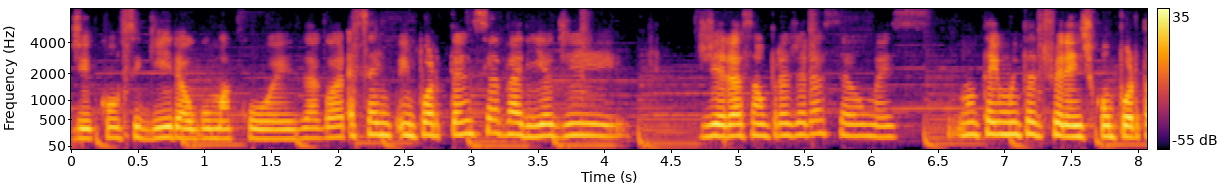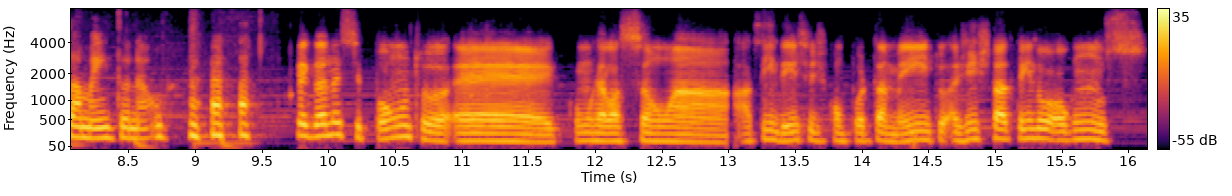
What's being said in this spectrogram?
de conseguir alguma coisa. Agora, essa importância varia de, geração para geração, mas não tem muita diferença de comportamento, não. Pegando esse ponto, é, com relação à, à tendência de comportamento, a gente está tendo alguns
